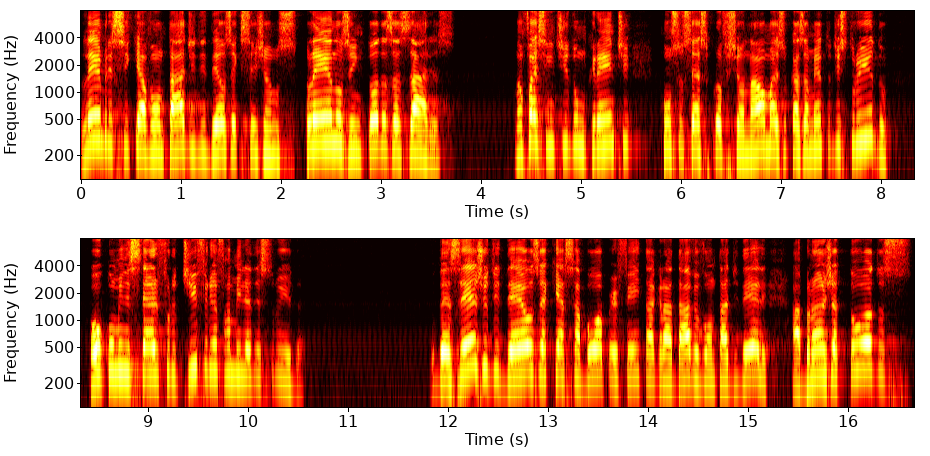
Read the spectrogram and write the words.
Lembre-se que a vontade de Deus é que sejamos plenos em todas as áreas. Não faz sentido um crente com sucesso profissional, mas o casamento destruído ou com o ministério frutífero e a família destruída. O desejo de Deus é que essa boa, perfeita, agradável vontade dele abranja todas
